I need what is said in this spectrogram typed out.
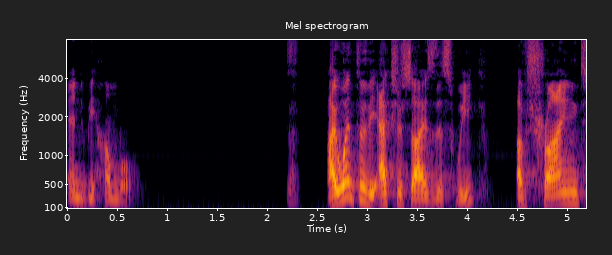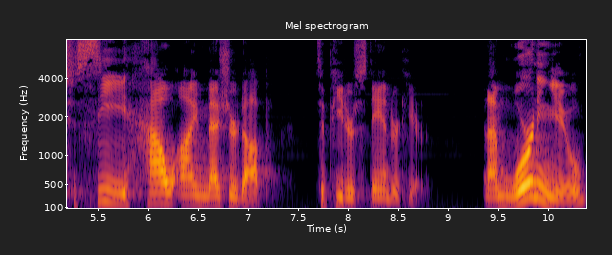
and to be humble? I went through the exercise this week of trying to see how I measured up to Peter's standard here. And I'm warning you,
